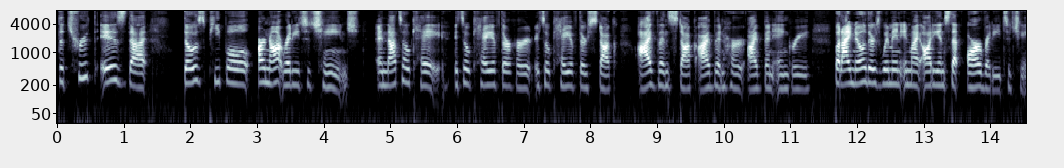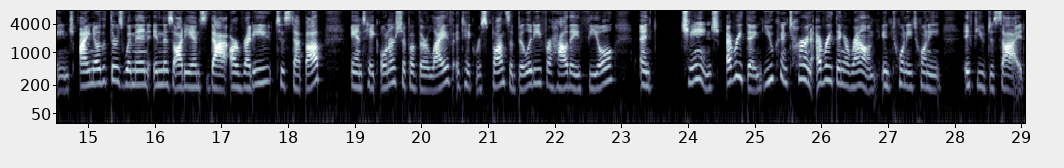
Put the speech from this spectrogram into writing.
the truth is that those people are not ready to change. And that's okay. It's okay if they're hurt. It's okay if they're stuck. I've been stuck. I've been hurt. I've been angry. But I know there's women in my audience that are ready to change. I know that there's women in this audience that are ready to step up and take ownership of their life and take responsibility for how they feel and change everything. You can turn everything around in 2020 if you decide.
